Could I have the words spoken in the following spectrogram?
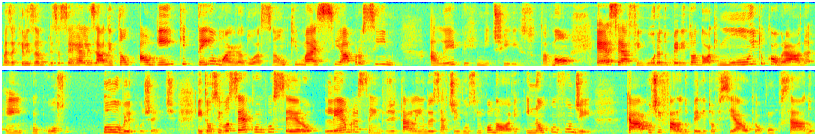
mas aquele exame precisa ser realizado. Então, alguém que tenha uma graduação que mais se aproxime. A lei permite isso, tá bom? Essa é a figura do perito ad hoc, muito cobrada em concurso público, gente. Então, se você é concurseiro, lembra sempre de estar tá lendo esse artigo 159 e não confundir. Caput fala do perito oficial, que é o concursado.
